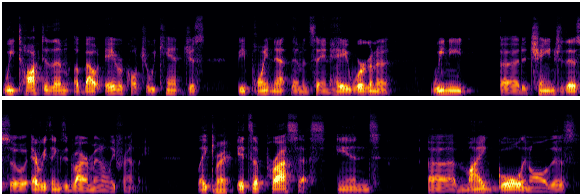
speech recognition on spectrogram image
we talk to them about agriculture, we can't just be pointing at them and saying, "Hey, we're gonna, we need uh, to change this so everything's environmentally friendly." Like Right. it's a process, and uh, my goal in all this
